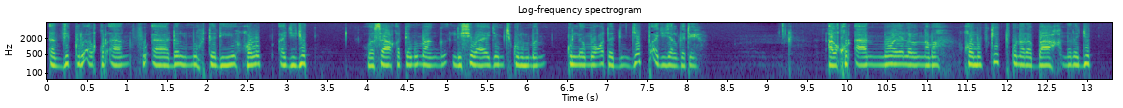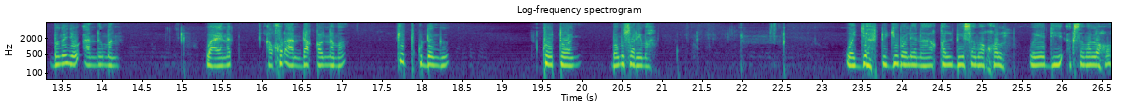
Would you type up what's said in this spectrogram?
ak zikru alquran fu aadal muhtadi xolub aji jub wa saaxate mu màng li siwaaye jëm ci kulul man kulla mu'tadin jëpp aji jalgate alquran nooyalal na ma xolub képp ku nar a baax nar ba nga ñëw ànd man. Waaye nag alquran dàqal na ma képp ku dëng kuy tooñ ba mu sori ma. Wajjahtu jubale qalbi sama xol waye di ak sama loxo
